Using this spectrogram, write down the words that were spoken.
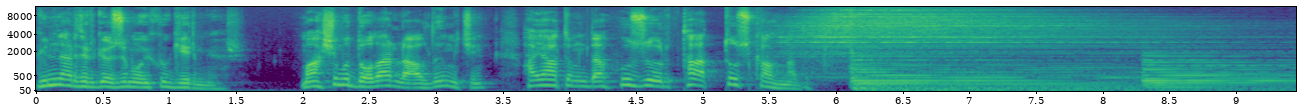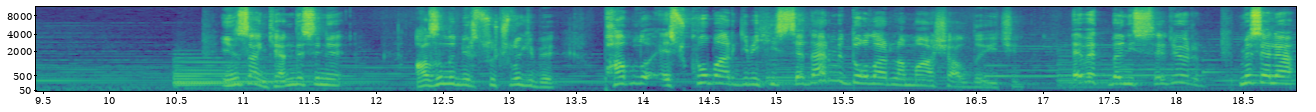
Günlerdir gözüme uyku girmiyor. Maaşımı dolarla aldığım için hayatımda huzur, tat, tuz kalmadı. İnsan kendisini azılı bir suçlu gibi, Pablo Escobar gibi hisseder mi dolarla maaş aldığı için? Evet ben hissediyorum. Mesela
